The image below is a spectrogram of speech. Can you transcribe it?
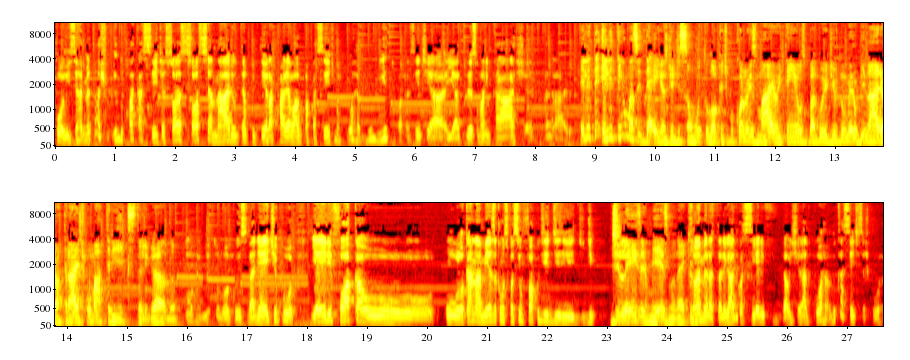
pô, o encerramento eu acho lindo pra cacete, é só, só cenário o tempo inteiro aquarelado pra cacete, mas, porra, é bonito pra cacete, e a, e a trilha sonora encaixa, é do caralho. Ele tem, ele tem umas ideias de edição muito loucas, tipo quando o Smile e tem os bagulho de número binário atrás, tipo Matrix, tá ligado? Porra, é muito louco isso, velho. E aí, tipo, e aí ele foca o. o lugar na mesa como se fosse um foco de, de, de- de De laser mesmo, né? Que ele- câmera, tá ligado? Assim ele dá o tirado. Porra, é do cacete essas porra.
